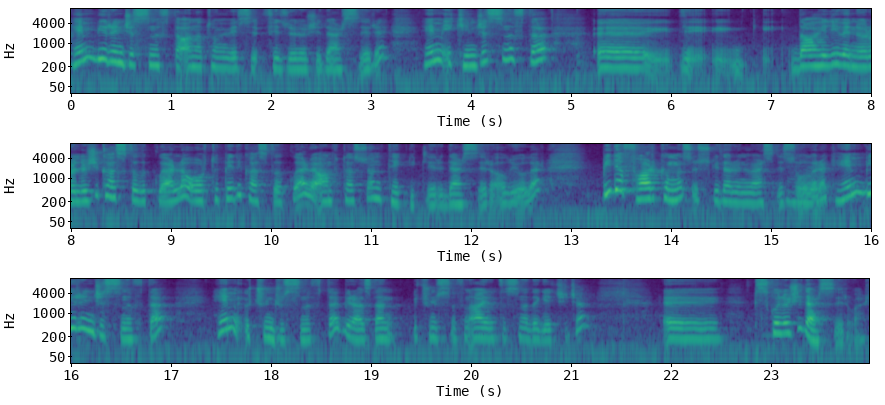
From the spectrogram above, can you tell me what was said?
hem birinci sınıfta anatomi ve fizyoloji dersleri hem ikinci sınıfta e, e, dahili ve nörolojik hastalıklarla ortopedik hastalıklar ve amputasyon teknikleri dersleri alıyorlar. Bir de farkımız Üsküdar Üniversitesi olarak hem birinci sınıfta hem üçüncü sınıfta birazdan üçüncü sınıfın ayrıntısına da geçeceğim. e, psikoloji dersleri var.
